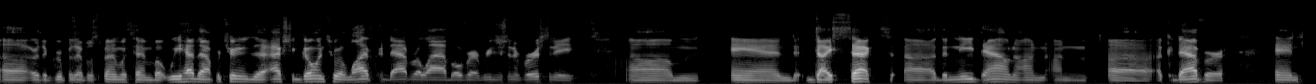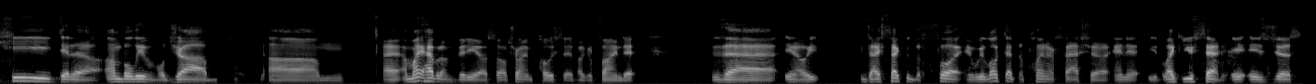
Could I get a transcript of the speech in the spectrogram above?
Uh, or the group was able to spend with him, but we had the opportunity to actually go into a live cadaver lab over at Regis University um, and dissect uh, the knee down on on uh, a cadaver, and he did an unbelievable job. Um, I, I, might have it on video, so I'll try and post it if I can find it. That you know he dissected the foot, and we looked at the plantar fascia, and it, like you said, it is just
